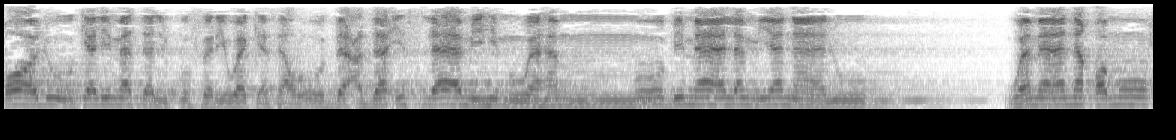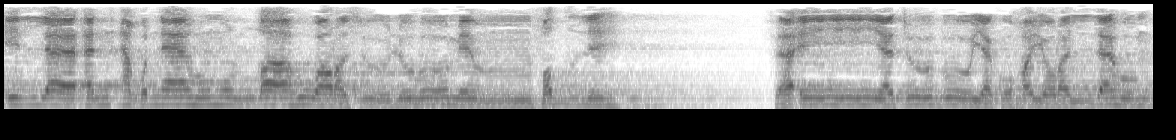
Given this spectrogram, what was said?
قالوا كلمة الكفر وكفروا بعد إسلامهم وهموا بما لم ينالوا وما نقموا إلا أن أغناهم الله ورسوله من فضله فإن يتوبوا يك خيرا لهم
